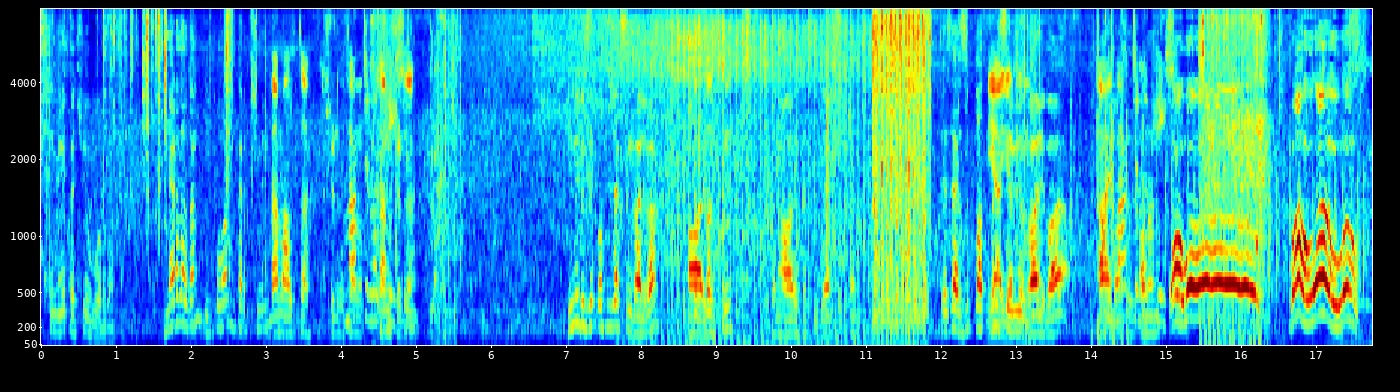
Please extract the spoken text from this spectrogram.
İstemiyor kaçıyor bu arada. Nerede adam? İnfo var mı kardeşim benim? Tam altta. Şurada tam, Marked tam location. şurada. Yine bir zıplatacaksın galiba. Harika. Zıplatın. Sen harikasın gerçekten. Sezer zıplatmayı Ya, seviyor görmedim. galiba. Galiba. Marked Sezer- Ananı- location. Wow wow wow wow wow.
